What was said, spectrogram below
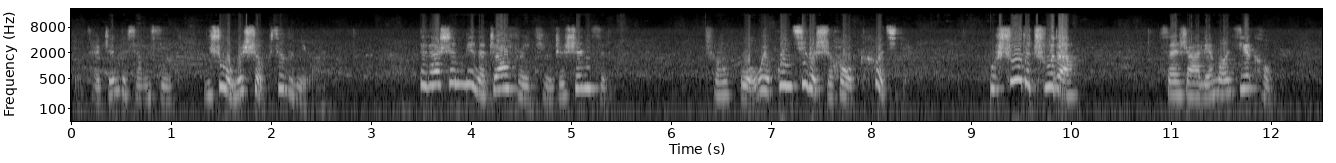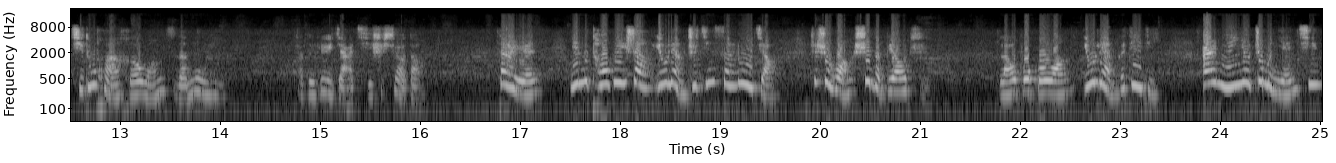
我才真的相信你是我们首相的女儿。在他身边的 Joffrey 挺直身子，称呼我未婚妻的时候客气点。我说得出的。三傻连忙接口，企图缓和王子的怒意。他对绿甲骑士笑道：“大人，您的头盔上有两只金色鹿角，这是王室的标志。劳勃国王有两个弟弟，而您又这么年轻，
